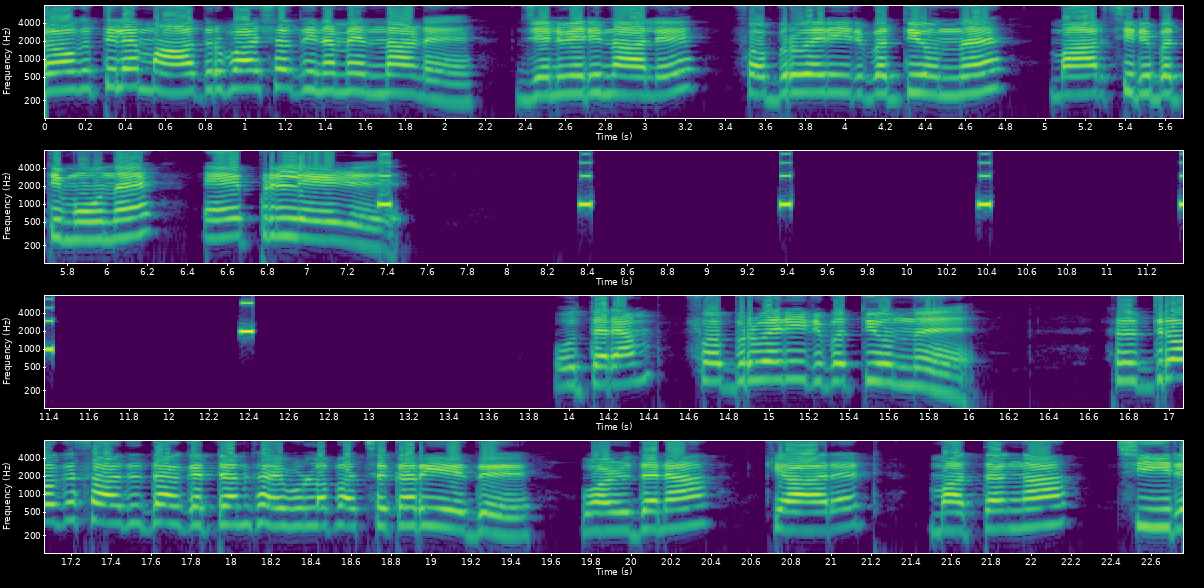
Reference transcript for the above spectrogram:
ലോകത്തിലെ മാതൃഭാഷാ ദിനം എന്നാണ്. ജനുവരി നാല് ഫെബ്രുവരി ഇരുപത്തിയൊന്ന് മാർച്ച് ഇരുപത്തിമൂന്ന് ഏപ്രിൽ ഏഴ്. ഉത്തരം ഫെബ്രുവരി ഇരുപത്തിയൊന്ന്. ഹൃദ്രോഗ സാധ്യത അകറ്റാൻ കഴിവുള്ള പച്ചക്കറി ഏത്? വഴുതന ക്യാരറ്റ് മത്തങ്ങ ചീര.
